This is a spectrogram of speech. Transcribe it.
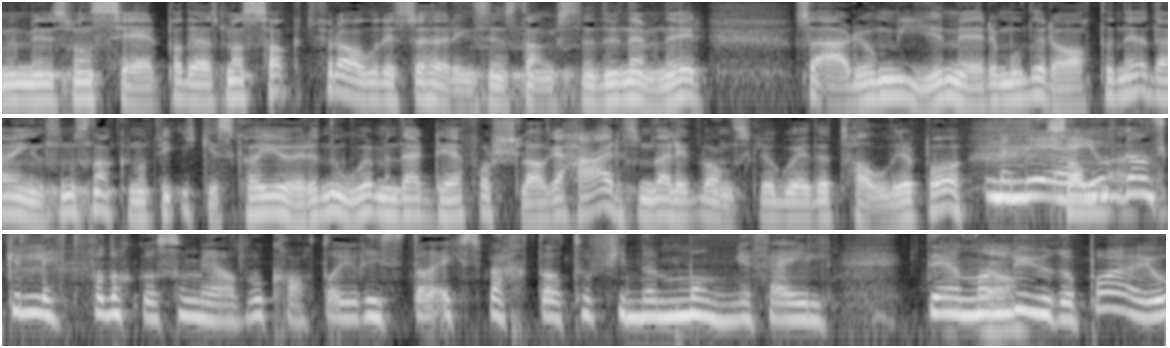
men hvis man ser på det som er sagt fra alle disse høringsinstansene du nevner, så er det jo mye mer moderat enn det. Det er jo ingen som snakker om at vi ikke skal gjøre noe, men det er det forslaget her som det er litt vanskelig å gå i detaljer på. Men det er som, jo ganske lett for dere som er advokater, jurister, eksperter til å finne mange feil. Det man ja. lurer på er jo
